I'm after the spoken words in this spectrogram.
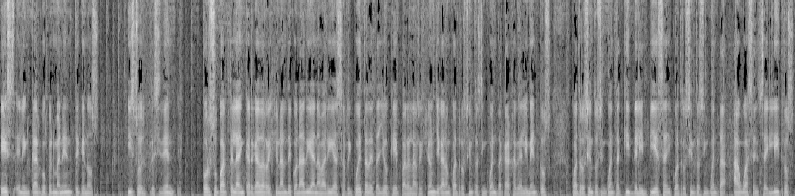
es el encargo permanente que nos hizo el presidente por su parte, la encargada regional de Conadi, Ana María Sarricueta, detalló que para la región llegaron 450 cajas de alimentos, 450 kits de limpieza y 450 aguas en 6 litros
